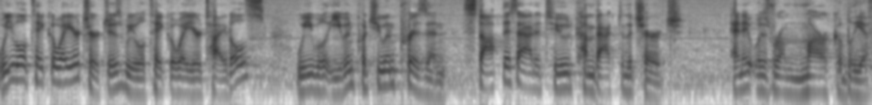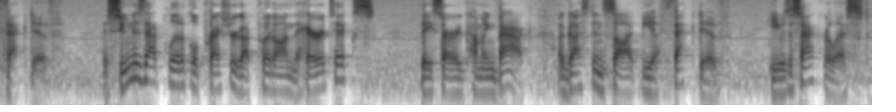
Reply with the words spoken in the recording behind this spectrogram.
We will take away your churches, we will take away your titles, we will even put you in prison. Stop this attitude, come back to the church. And it was remarkably effective. As soon as that political pressure got put on the heretics, they started coming back. Augustine saw it be effective. He was a sacralist.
